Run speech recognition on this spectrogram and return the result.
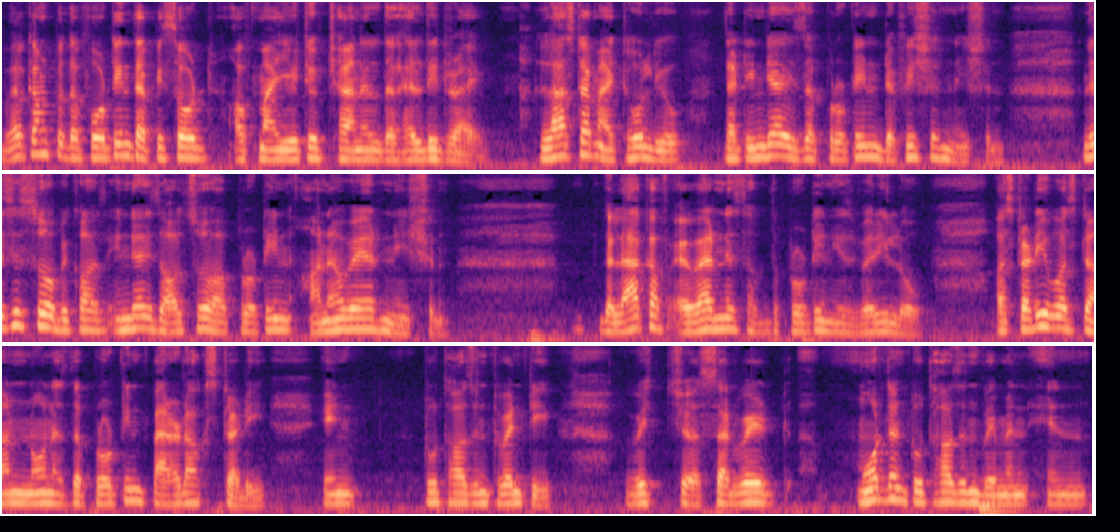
Welcome to the 14th episode of my YouTube channel, The Healthy Drive. Last time I told you that India is a protein deficient nation. This is so because India is also a protein unaware nation. The lack of awareness of the protein is very low. A study was done known as the protein paradox study in 2020, which uh, surveyed more than 2000 women in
